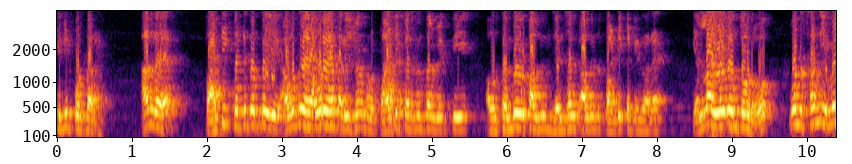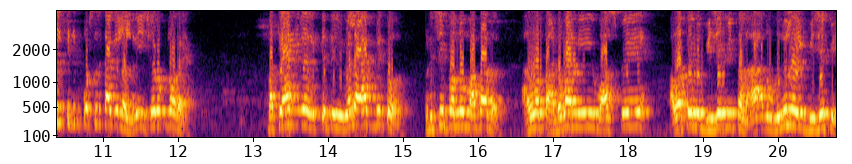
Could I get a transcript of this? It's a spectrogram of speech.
ಟಿಕೆಟ್ ಕೊಡ್ತಾರೆ. ಆದ್ರೆ ಪಾರ್ಟಿ ಕಟ್ಟಿದಂತ ಅವ್ರದ್ದು ಅವರೇ ಹೇಳ್ತಾರೆ ಈಶ್ವರ ಪಾರ್ಟಿ ಕಟ್ಟಿದಂತ ವ್ಯಕ್ತಿ ಅವ್ರ ತಂದೆಯವ್ರ ಕಾಲದಿಂದ ಜನಸಂಘ ಕಾಲದಿಂದ ಪಾರ್ಟಿ ಕಟ್ಟಿದ್ದಾರೆ. ಎಲ್ಲ ಹೇಳಿದಂಥವ್ರು ಒಂದು ಸಣ್ಣ ಎಂ ಎಲ್ ಟಿಕೆಟ್ ಕೊಡ್ಸೋದಕ್ಕಾಗಿಲ್ಲಲ್ರಿ ಈಶ್ವರಪ್ಪನವ್ರೆ ಮತ್ತೆ ಯಾಕೆ? ಇವೆಲ್ಲ ಹಾಕ್ಬೇಕು ಬೇಕು? ಪ್ರಿನ್ಸಿಪಲ್ ಮಾತಾಡು ಅವತ್ತು ಅಡ್ವಾನಿ ವಾಜಪೇಯಿ ಅವತ್ತೇನು ಬಿಜೆಪಿ ಇತ್ತಲ್ಲ ಅದು ಉಳಿದಿಲ್ಲ ಈಗ ಬಿಜೆಪಿ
